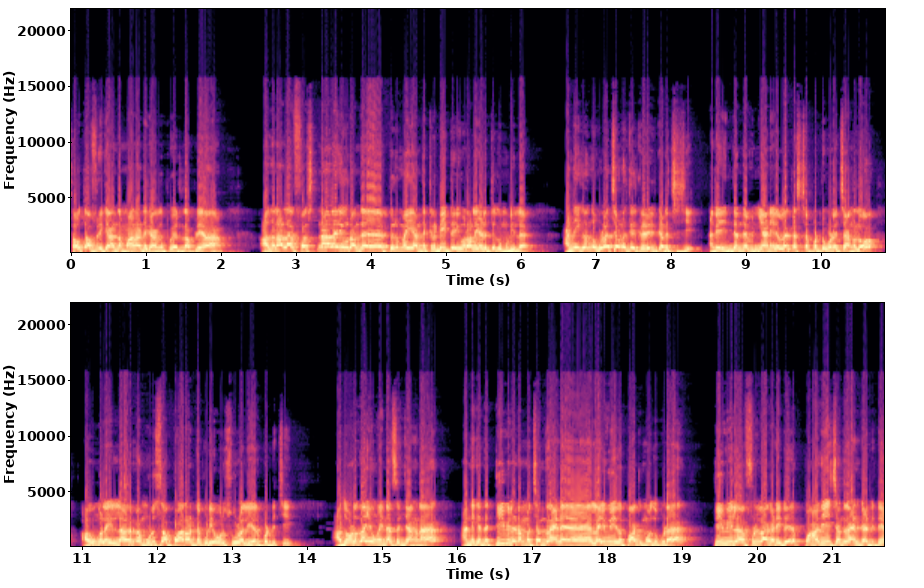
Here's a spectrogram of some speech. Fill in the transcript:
சவுத் ஆப்பிரிக்கா அந்த மாநாட்டுக்காக போயிருந்தாப்லையா அதனால ஃபர்ஸ்ட் நாளே இவர் அந்த பெருமை அந்த கிரெடிட்டை இவரால எடுத்துக்க முடியல. அன்னைக்கு வந்து உழைச்சவனுக்கு கிரெடிட் கிடைச்சிச்சு. அங்க எந்தெந்த விஞ்ஞானிகள்லாம் கஷ்டப்பட்டு உழைச்சாங்களோ அவங்கள எல்லாருமே முழுசா பாராட்டக்கூடிய ஒரு சூழல் ஏற்பட்டுச்சு. அதோட தான் இவங்க என்ன செஞ்சாங்கன்னா அன்னைக்கு அந்த டிவியில நம்ம சந்திராயன லைவ் இதை பார்க்கும்போது கூட டிவியில ஃபுல்லா காட்டிட்டு பாதியை சந்திராயன் காட்டிட்டு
